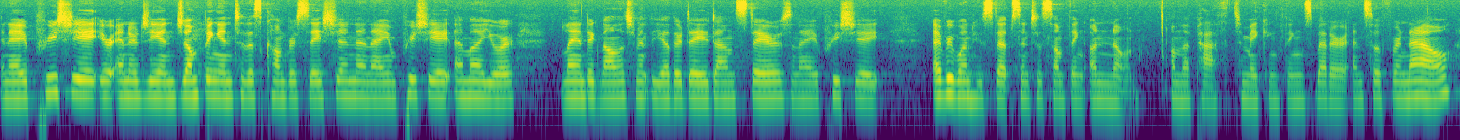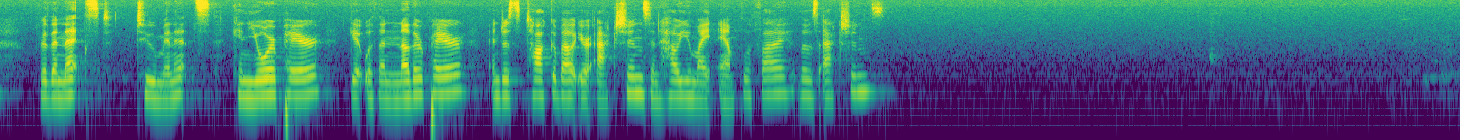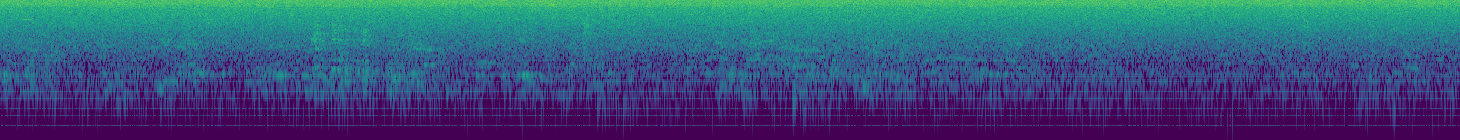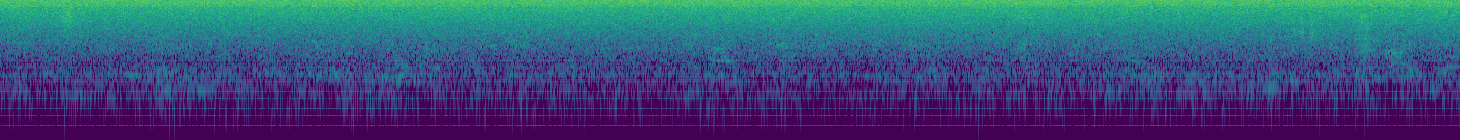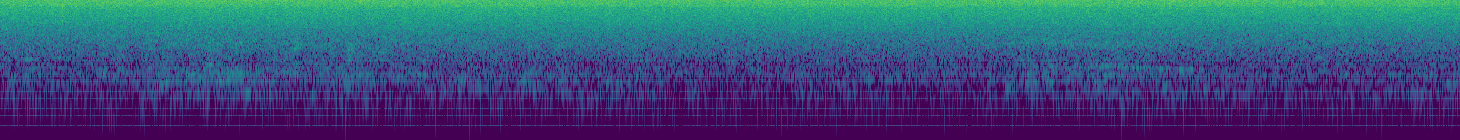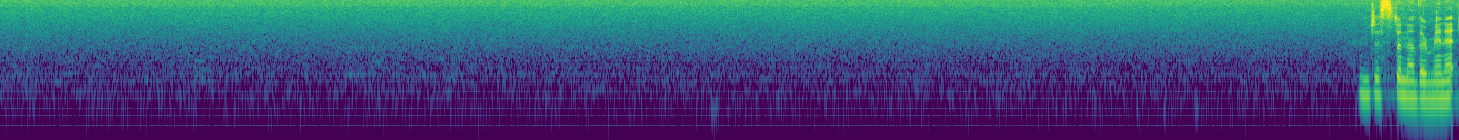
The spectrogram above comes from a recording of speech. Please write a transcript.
And I appreciate your energy in jumping into this conversation, and I appreciate, Emma, your land acknowledgement the other day downstairs, and I appreciate everyone who steps into something unknown on the path to making things better. And so for now, for the next two minutes, can your pair get with another pair and just talk about your actions and how you might amplify those actions? In just another minute.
